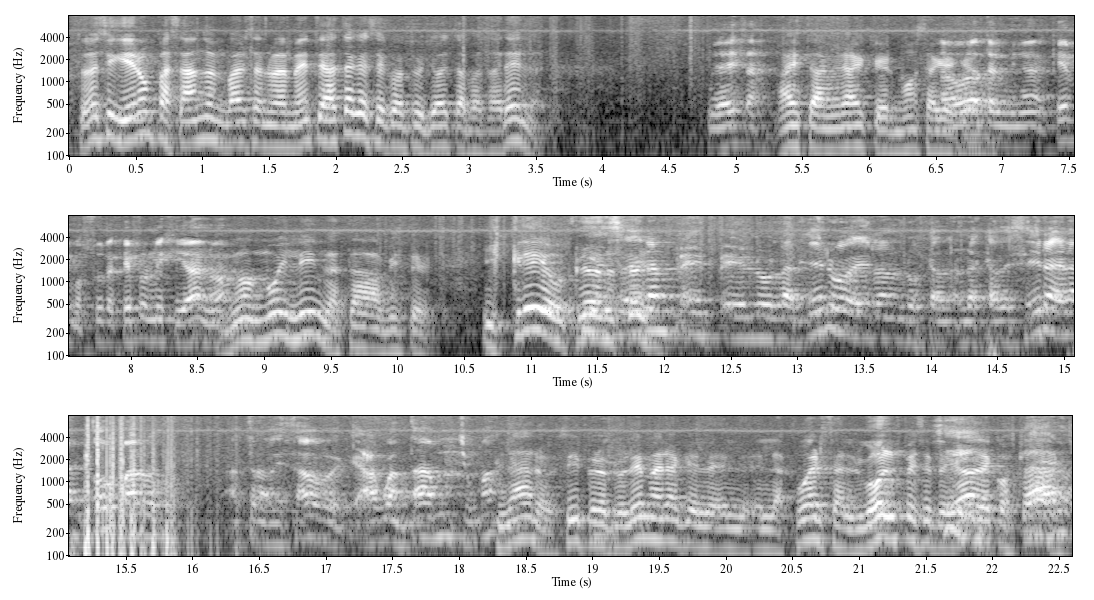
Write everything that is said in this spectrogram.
Entonces siguieron pasando en balsa nuevamente hasta que se construyó esta pasarela. Mira, ahí está. Ahí está, mirá qué hermosa que quedó. terminada. Qué hermosura, qué prolijidad, ¿no? No, muy linda estaba, viste. Y creo, Y creo, eso estoy- eran, eh, eh, los largueros, eran los, las cabeceras eran todos palos atravesados, que aguantaban mucho más. Claro, sí, pero el problema era que el- el- la fuerza, el golpe se pegaba Sí, de costado. Claro,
